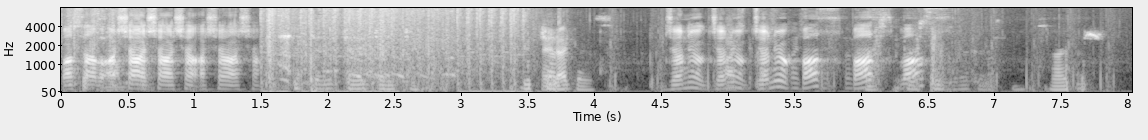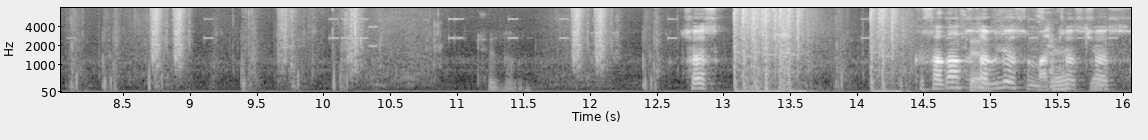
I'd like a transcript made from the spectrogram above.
Bas abi aşağı aşağı aşağı aşağı aşağı. Çabuk çabuk çabuk çabuk. Üç Helal. çabuk Canı yok canı yok canı yok bas bas bas. Sniper. Çöz. Kısadan Çöz. tutabiliyorsun bak çöz Çöz, çöz. çöz.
